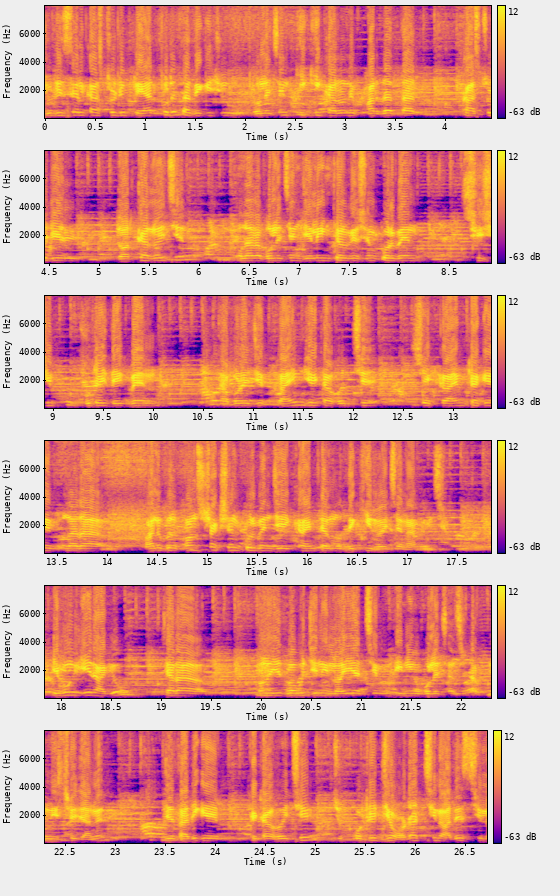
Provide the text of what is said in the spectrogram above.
জুডিশিয়াল কাস্টডি প্রেয়ার করে তাদের কিছু বলেছেন, কি কি কারণে ফার্দার তার কাস্টোডিয়াল দরকার রয়েছে। ওনারা বলেছেন, জেলে ইন্টারোগেশন করবেন সিসি ফুটেজ দেখবেন, তারপরে যে ক্রাইম যেটা হচ্ছে, সেই ক্রাইমটাকে ওনারা ভালো করে কনস্ট্রাকশন করবেন যে এই ক্রাইমটার মধ্যে কি রয়েছে, না রয়েছে। এবং এর আগেও যারা মনোজিৎ বাবু যিনি লয়ার ছিলেন, তিনিও বলেছেন, সেটা আপনি নিশ্চয়ই জানেন, যে তাদেরকে এটা হয়েছে কোর্টের যে অর্ডার ছিল, আদেশ ছিল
